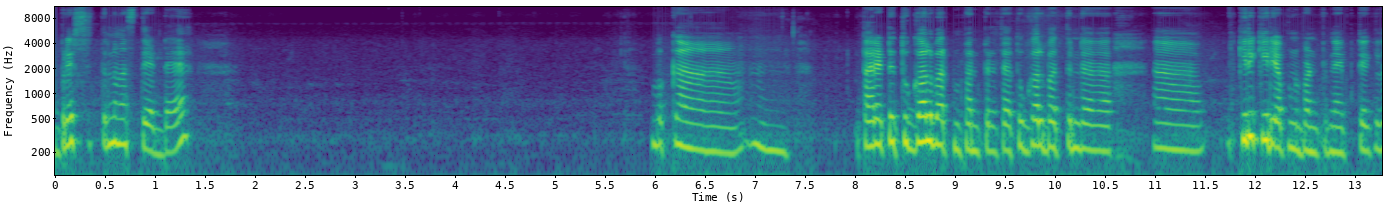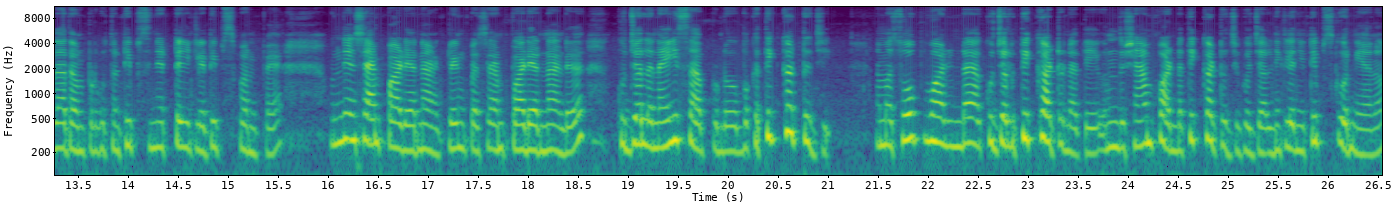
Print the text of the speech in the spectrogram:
ಬ್ರಷ್ ಇತ್ತು ಮಸ್ತ್ ಎಡ್ಡೆ ಬೊಕ್ಕ ತರೆಟ್ ತುಗ್ಗಾಲ್ ಬರ್ಪುನ ಪನ್ಪಿರ್ತ ತುಗ್ಗಾಲ್ ಬತ್ತುಂಡ ಕಿರಿಕಿರಿ ಅಪ್ಪನ ಪನ್ಪನೆ ದಾದ ಅನ್ಪಡ್ ಗೊತ್ತ ಟಿಪ್ಸ್ ನೆಟ್ಟೆ ನಿಕ್ಲೆ ಟಿಪ್ಸ್ ಪನ್ಪೆ ಒಂದೇನು ಶ್ಯಾಂಪ್ ಪಾಡ್ಯಾರ ನಾನು ಕ್ಲೀನ್ ಪಾ ಶ್ಯಾಂಪ್ ಪಾಡ್ಯಾರ ನಾಂಡು ಕುಜ್ಜಲ್ಲ ನೈಸ್ ಆಪುಂಡು ಬೊಕ್ಕ ತಿಕ್ಕಟ್ಟುಜಿ ನಮ್ಮ ಸೋಪ್ ಮಾಡಿಂಡ ಕುಜ್ಜಲ್ ತಿಕ್ಕಟ್ಟುಂಡತಿ ಒಂದು ಶ್ಯಾಂಪು ಅಂಡ ತಿಕ್ಕಟ್ಟುಜಿ ಕುಜ್ಜಲ್ ನಿಕ್ಲೆ ಟಿಪ್ಸ್ ಕೊರ್ನಿ ನಾನು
